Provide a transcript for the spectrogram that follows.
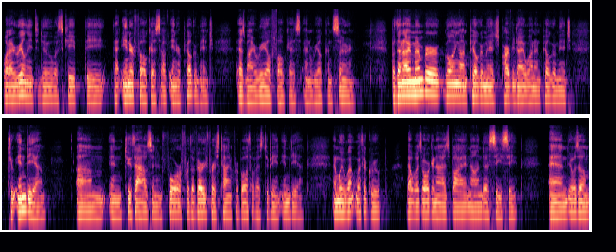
what I really need to do was keep the, that inner focus of inner pilgrimage as my real focus and real concern. But then I remember going on pilgrimage, Parvati and I went on pilgrimage to India um, in 2004 for the very first time for both of us to be in India. And we went with a group that was organized by Ananda Assisi and it was a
